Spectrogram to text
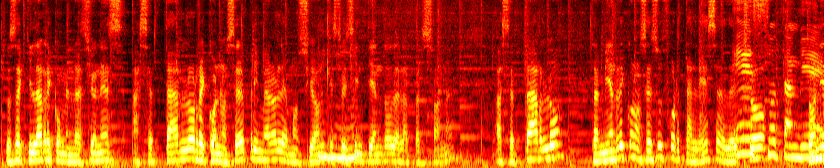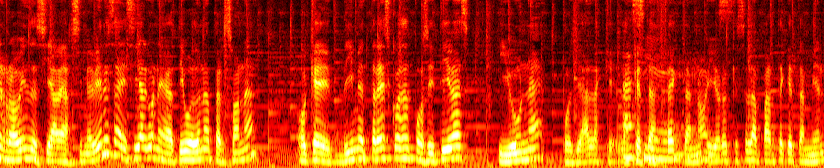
Entonces aquí la recomendación es aceptarlo, reconocer primero la emoción que estoy sintiendo de la persona, aceptarlo, también reconocer sus fortalezas. De hecho, Tony Robbins decía, a ver, si me vienes a decir algo negativo de una persona, ok, dime tres cosas positivas y una, pues ya la que, la que te afecta, ¿no? Y yo creo que esa es la parte que también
